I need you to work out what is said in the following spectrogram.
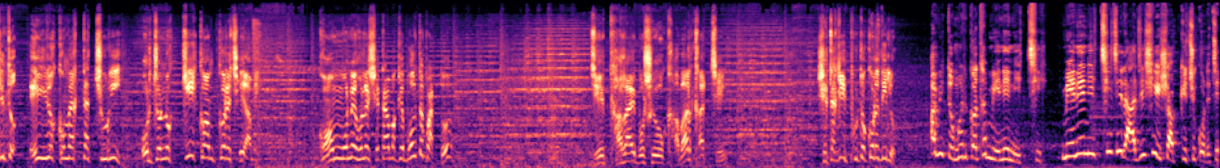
কিন্তু এই রকম একটা চুরি, ওর জন্য কি কম করেছি আমি? কম মনে হলে সেটা আমাকে বলতে পারতো। যে থালায় বসে ও খাবার খাচ্ছে সেটাকেই ফুটো করে দিল। আমি তোমার কথা মেনে নিচ্ছি। মেনে নিচ্ছি যে রাজেশই এসব কিছু করেছে।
